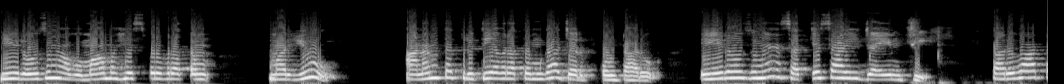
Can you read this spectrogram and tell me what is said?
ఈ రోజున ఉమామహేశ్వర వ్రతం మరియు అనంత తృతీయ వ్రతంగా జరుపుకుంటారు. ఈ రోజునే సత్యసాయి జయంతి. తరువాత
